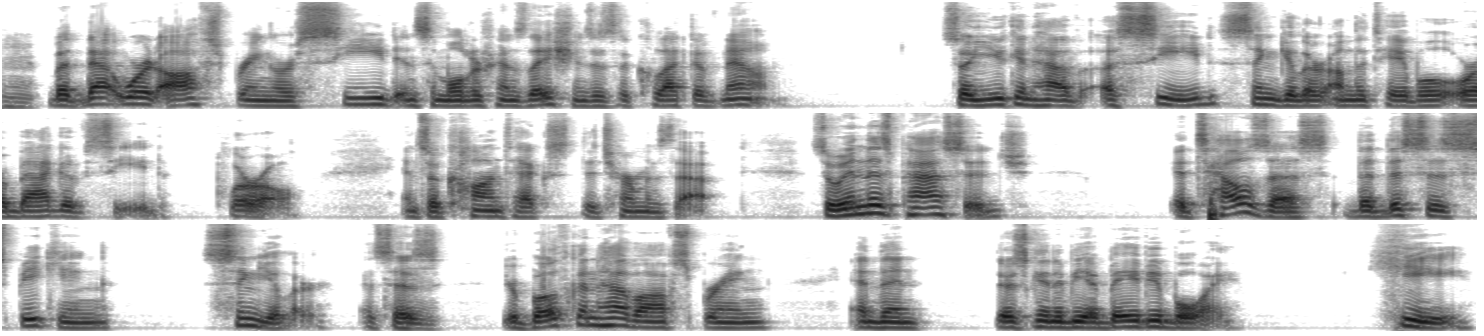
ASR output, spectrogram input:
Mhm. But that word offspring or seed in some older translations is a collective noun. So you can have a seed, singular, on the table or a bag of seed, plural. And so context determines that. So in this passage, it tells us that this is speaking singular. It says, You're both going to have offspring, and then there's going to be a baby boy. He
